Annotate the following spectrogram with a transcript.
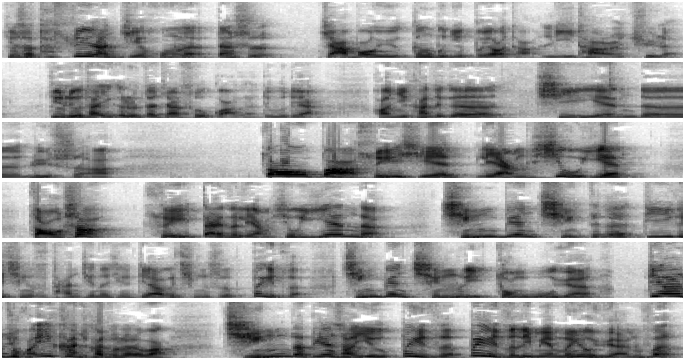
就是她虽然结婚了，但是贾宝玉根本就不要她，离她而去了，就留她一个人在家守寡了，对不对啊？好，你看这个七言的律诗啊，朝罢谁衔两袖烟？早上谁带着两袖烟呢？琴边琴，这个第一个琴是弹琴的琴，第二个琴是被子，琴边琴里总无缘。第二句话一看就看出来了吧？琴的边上有被子，被子里面没有缘分，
